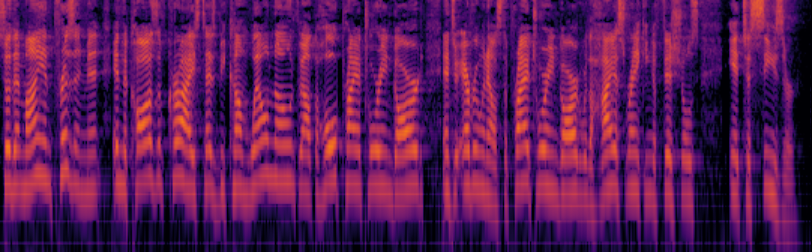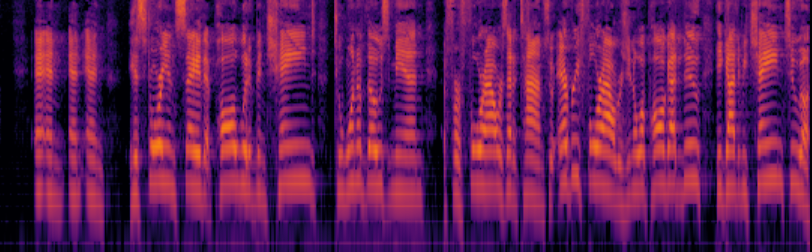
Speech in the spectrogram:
so that my imprisonment in the cause of Christ has become well known throughout the whole Praetorian Guard and to everyone else. The Praetorian Guard were the highest ranking officials to Caesar. And, and, and historians say that Paul would have been chained to one of those men for four hours at a time. So every four hours, you know what Paul got to do? He got to be chained to a,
